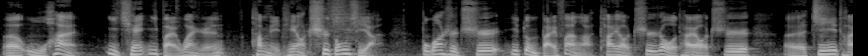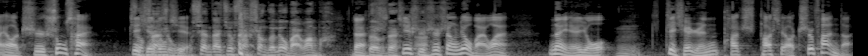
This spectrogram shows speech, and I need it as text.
呃，武汉一千一百万人，他每天要吃东西啊，不光是吃一顿白饭啊，他要吃肉，他要吃呃鸡，他要吃蔬菜。这些东西现在就算剩个六百万吧，对对不对？即使是剩六百万，那也有嗯，这些人他是他是要吃饭的。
